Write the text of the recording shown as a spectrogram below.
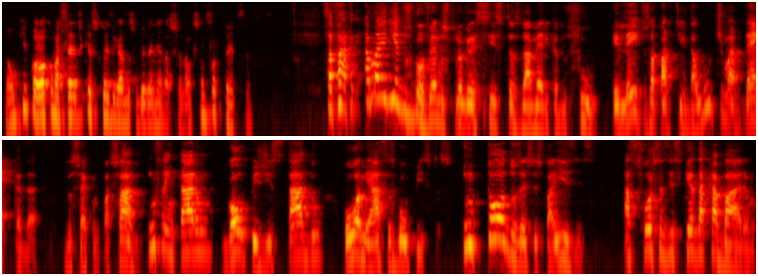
Então, que coloca uma série de questões ligadas à soberania nacional que são importantes. Né? Safatri, a maioria dos governos progressistas da América do Sul, eleitos a partir da última década do século passado, enfrentaram golpes de Estado ou ameaças golpistas. Em todos esses países, as forças de esquerda acabaram,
